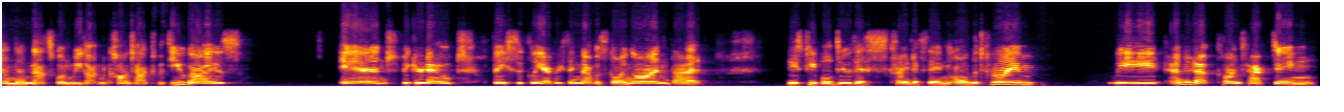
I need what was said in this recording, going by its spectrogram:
And then that's when we got in contact with you guys and figured out basically everything that was going on that these people do this kind of thing all the time. We ended up contacting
